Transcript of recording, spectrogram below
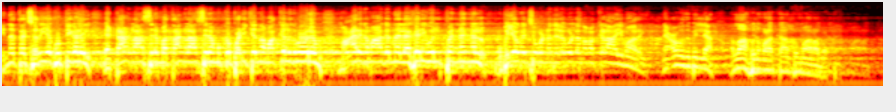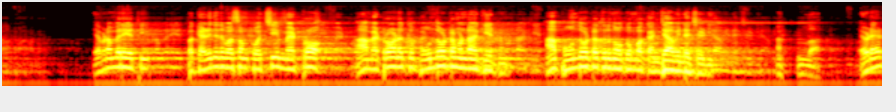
ഇന്നത്തെ ചെറിയ കുട്ടികളിൽ എട്ടാം ക്ലാസ്സിലും പത്താം ക്ലാസ്സിലും ഒക്കെ പഠിക്കുന്ന മക്കൾക്ക് പോലും മാരകമാകുന്ന ലഹരി ഉൽപ്പന്നങ്ങൾ ഉപയോഗിച്ചുകൊണ്ട് നിലകൊള്ളുന്ന മക്കളായി മാറി. നഅൂദുബില്ലാ. അള്ളാഹു നമ്മളെ എവിടം വരെ എത്തി? ഇപ്പൊ കഴിഞ്ഞ ദിവസം കൊച്ചി മെട്രോ ആ മെട്രോണക്ക് പൂന്തോട്ടം ഉണ്ടാക്കിയിട്ടുണ്ട്. ആ പൂന്തോട്ടത്തിൽ നോക്കുമ്പോൾ കഞ്ചാവിന്റെ ചെടി. എവിടെ?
